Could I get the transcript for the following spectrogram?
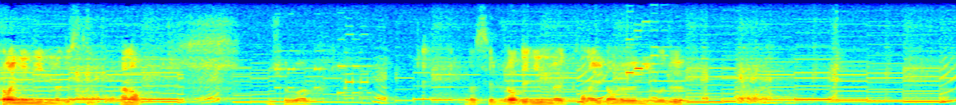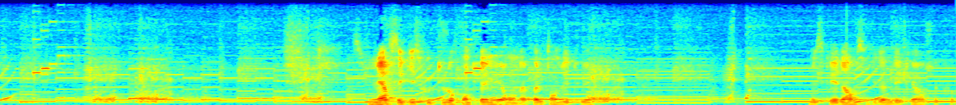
Encore une énigme de style. Ah non. Je vois. Là, c'est le genre d'énigme qu'on a eu dans le niveau 2. Ce qui m'énerve, c'est qu'ils se foutent toujours contre les murs, on n'a pas le temps de les tuer. Mais ce qui est énorme, c'est qu'ils donnent des cœurs à chaque fois.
